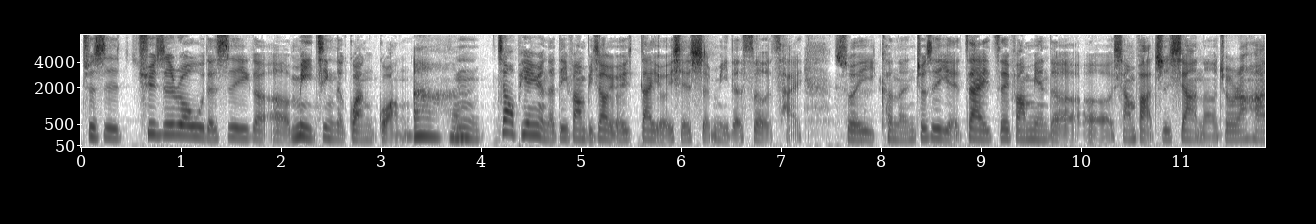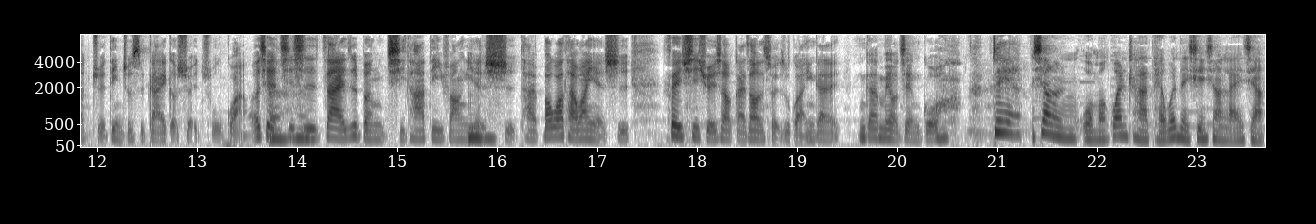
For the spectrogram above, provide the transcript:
就是趋之若鹜的是一个呃秘境的观光，嗯，较偏远的地方比较有一带有一些神秘的色彩，所以可能就是也在这方面的呃想法之下呢，就让他决定就是盖一个水族馆，而且其实在日本其他地方也是台，包括台湾也是废弃学校改造的水族馆，应该应该没有见过。对呀，像我们观察台湾的现象来讲，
